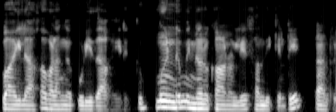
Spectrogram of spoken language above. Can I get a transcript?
வாயிலாக வழங்கக்கூடியதாக இருக்கும். மீண்டும் இன்னொரு காணொலியை சந்திக்கின்றேன். நன்றி.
